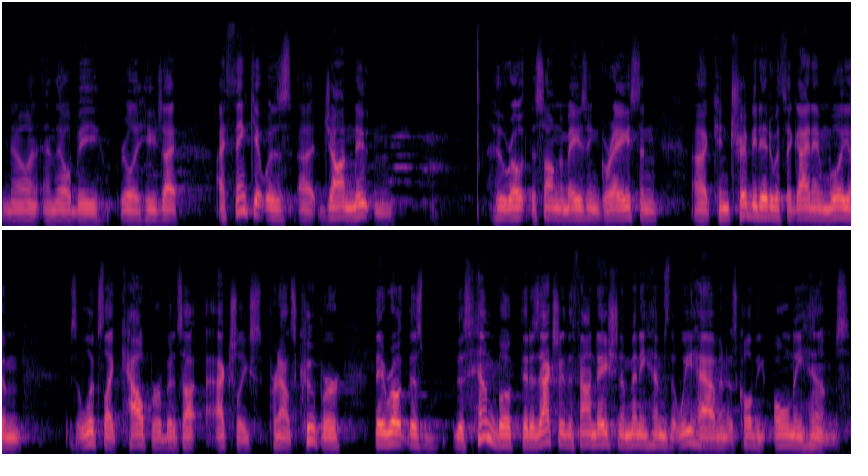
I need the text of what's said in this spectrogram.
you know, and, and they'll be really huge. I, I think it was uh, John Newton who wrote the song Amazing Grace and uh, contributed with a guy named William, it looks like Cowper, but it's actually pronounced Cooper they wrote this, this hymn book that is actually the foundation of many hymns that we have, and it was called the Olney Hymns.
